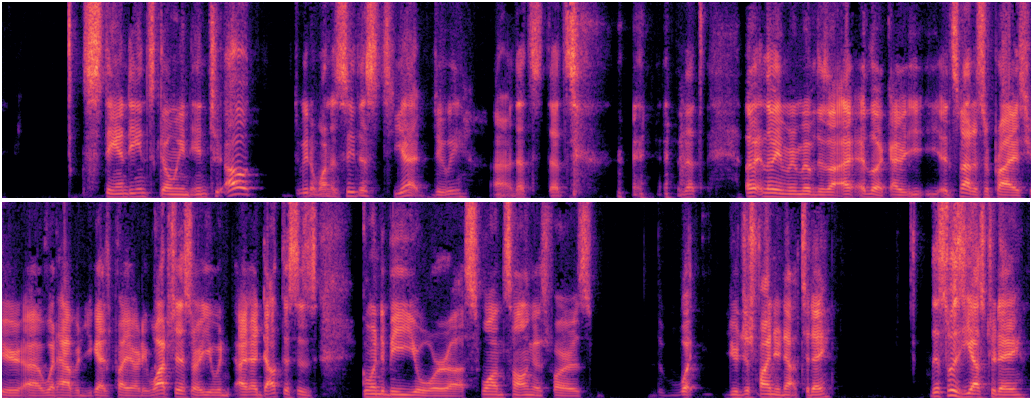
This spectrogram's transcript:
standings going into. Oh, we don't want to see this yet, do we? Uh, that's that's. that's let me, let me remove this. I, look, I, it's not a surprise here. Uh, what happened? You guys probably already watched this, or you would. I, doubt this is going to be your uh, swan song as far as what you're just finding out today. This was yesterday.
